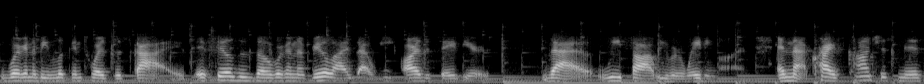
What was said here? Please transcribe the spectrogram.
we're going to be looking towards the skies. It feels as though we're going to realize that we are the saviors that we thought we were waiting on, and that Christ consciousness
